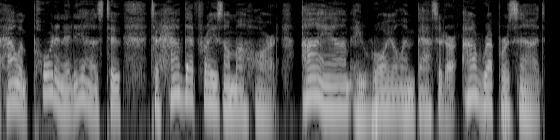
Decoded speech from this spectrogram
how important it is to to have that phrase on my heart. I am a royal ambassador. I represent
